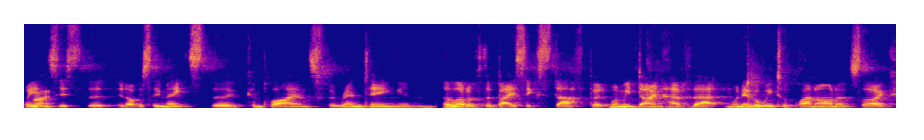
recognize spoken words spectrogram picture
we right. insist that it obviously meets the compliance for renting and a lot of the basic stuff. But when we don't have that, whenever we took one on, it's like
